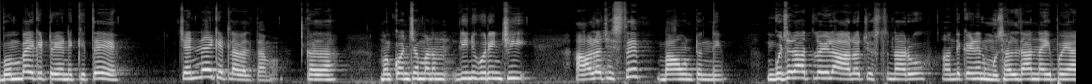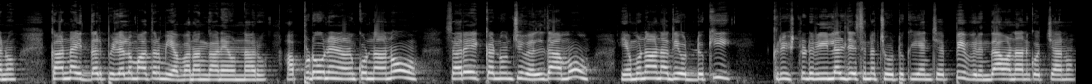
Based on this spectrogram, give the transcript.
బొంబాయికి ట్రైన్ ఎక్కితే చెన్నైకి ఎట్లా వెళ్తాము? కదా? మనం కొంచెం మనం దీని గురించి ఆలోచిస్తే బాగుంటుంది. గుజరాత్లో ఇలా ఆలోచిస్తున్నారు. అందుకే నేను ముసల్దాన్ని అయిపోయాను. కానీ నా ఇద్దరు పిల్లలు మాత్రం యవ్వనంగానే ఉన్నారు. అప్పుడు నేను అనుకున్నాను సరే ఇక్కడ నుంచి వెళ్దాము. యమునా నది ఒడ్డుకి కృష్ణుడు లీలలు చేసిన చోటుకి అని చెప్పి బృందావనానికి వచ్చాను.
